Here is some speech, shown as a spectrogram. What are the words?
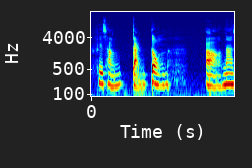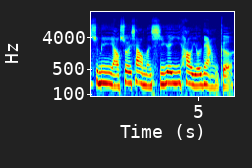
非常感动啊！那顺便也要说一下，我们十月一号有两个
